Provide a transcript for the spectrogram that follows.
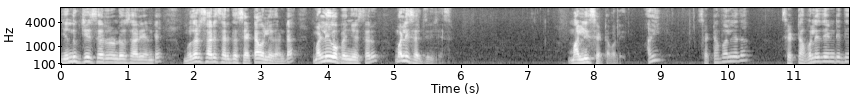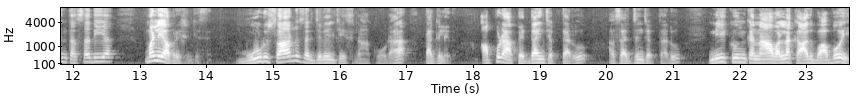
ఎందుకు చేశారు రెండవసారి అంటే మొదటిసారి సరిగ్గా సెట్ అవ్వలేదంట మళ్ళీ ఓపెన్ చేశారు మళ్ళీ సర్జరీ చేశారు మళ్ళీ సెట్ అవ్వలేదు. అది సెట్ అవ్వలేదా కదా? సెట్ అవ్వలేదేంటి దీని తస్సదియా? మళ్ళీ ఆపరేషన్ చేశారు. మూడు సార్లు సర్జరీలు చేసినా కూడా తగ్గలేదు. అప్పుడు ఆ పెద్ద ఆయన చెప్తారు ఆ సర్జన్ చెప్తారు నీకు ఇంకా నా వల్ల కాదు బాబోయ్.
